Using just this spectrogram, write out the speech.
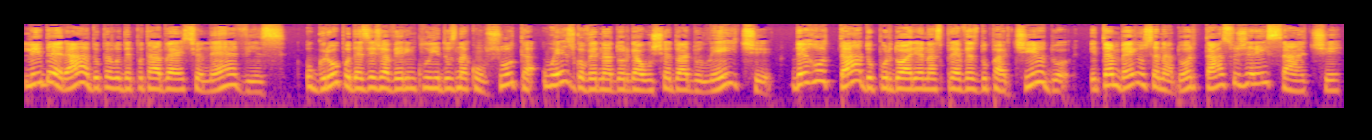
liderado pelo deputado Aécio Neves, o grupo deseja ver incluídos na consulta o ex-governador gaúcho Eduardo Leite, derrotado por Dória nas prévias do partido, e também o senador Tasso Gereissati.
